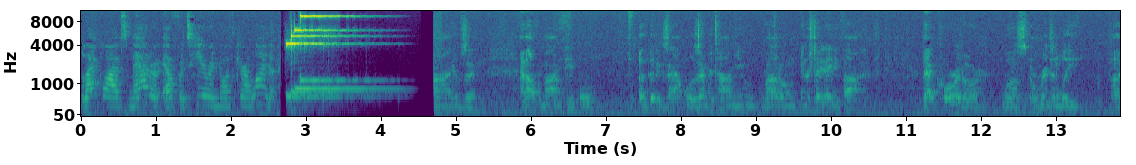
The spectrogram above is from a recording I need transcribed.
Black Lives Matter efforts here in North Carolina. Lives and and I'll remind people a good example is every time you ride on Interstate 85, that corridor was originally a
